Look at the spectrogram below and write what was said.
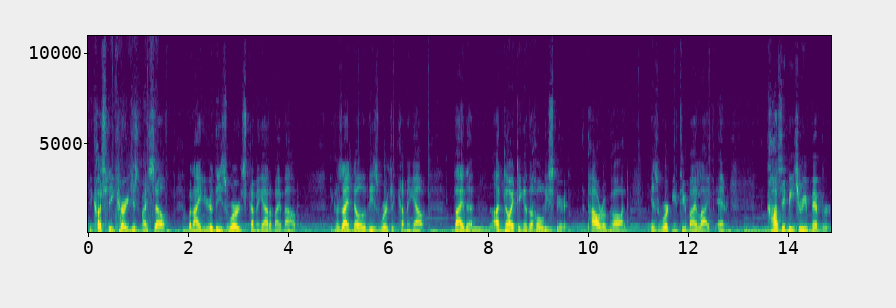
because it encourages myself when I hear these words coming out of my mouth because I know these words are coming out by the anointing of the Holy Spirit. The power of God is working through my life and causing me to remember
